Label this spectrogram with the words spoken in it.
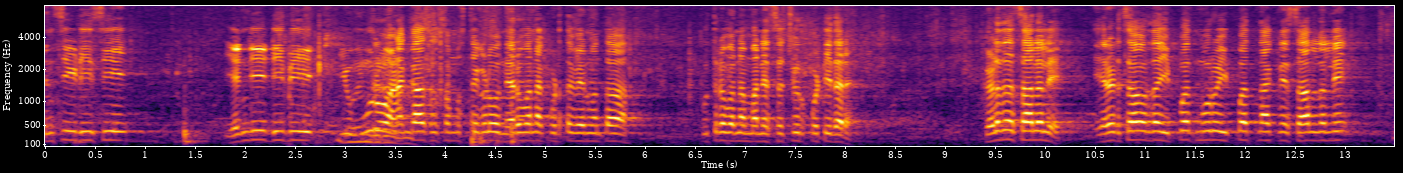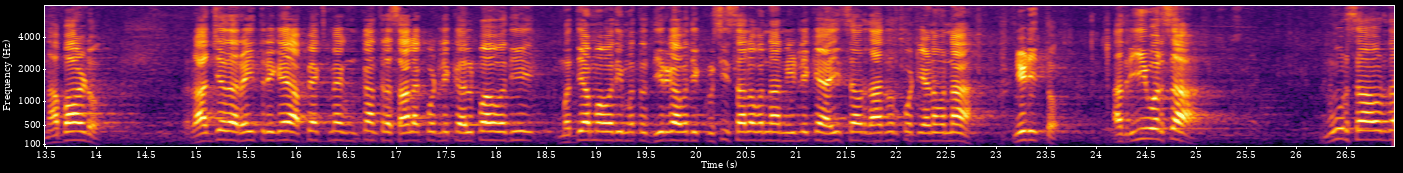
N C D C N D D B ಇವು ಮೂರು ಹಣಕಾಸು ಸಂಸ್ಥೆಗಳು ನೆರವನ್ನು ಕೊಡ್ತವೆ ಅನ್ನುವಂತ ಉತ್ತರವನ್ನ ಮನೆ ಸಚಿವರು ಕೊಟ್ಟಿದ್ದಾರೆ. ಕಳೆದ ಸಾಲಲ್ಲಿ ಎರಡು ಸಾವಿರದ ಇಪ್ಪತ್ತ್ಮೂರು ಇಪ್ಪತ್ನಾಲ್ಕನೇ ಸಾಲಿನಲ್ಲಿ ನಬಾರ್ಡು ರಾಜ್ಯದ ರೈತರಿಗೆ ಅಪೆಕ್ಸ್ ಮ್ಯಾಗ್ ಮುಖಾಂತರ ಸಾಲ ಕೊಡಲಿಕ್ಕೆ ಅಲ್ಪಾವಧಿ, ಮಧ್ಯಮಾವಧಿ ಮತ್ತು ದೀರ್ಘಾವಧಿ ಕೃಷಿ ಸಾಲವನ್ನ ನೀಡಲಿಕ್ಕೆ ಐದು ಸಾವಿರದ ಆರುನೂರು ಕೋಟಿ ಹಣವನ್ನ ನೀಡಿತ್ತು. ಆದರೆ ಈ ವರ್ಷ ಮೂರು ಸಾವಿರದ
